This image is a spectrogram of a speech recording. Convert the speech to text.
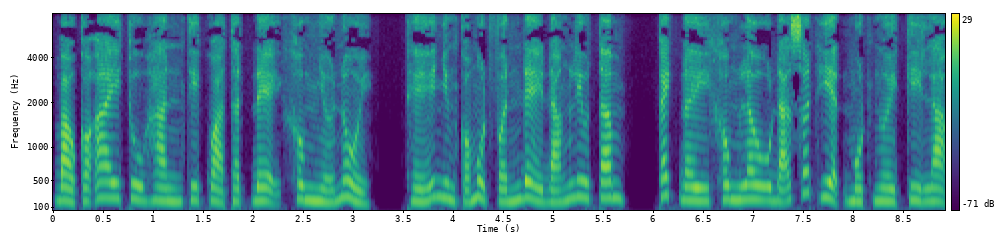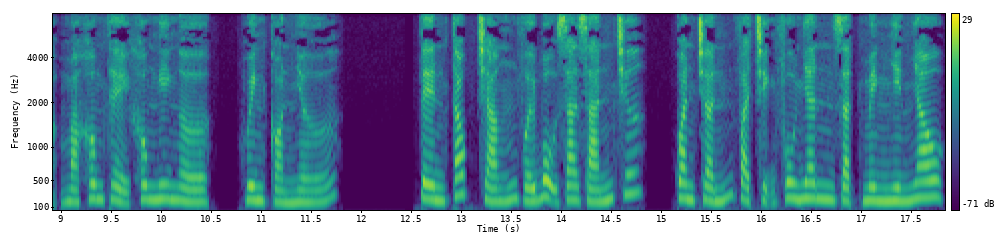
bảo có ai thù hằn thì quả thật đệ không nhớ nổi, thế nhưng có một vấn đề đáng lưu tâm, cách đây không lâu đã xuất hiện một người kỳ lạ mà không thể không nghi ngờ, Huynh còn nhớ. Tên tóc trắng với bộ da rắn chứ, quan trấn và trịnh phu nhân giật mình nhìn nhau,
